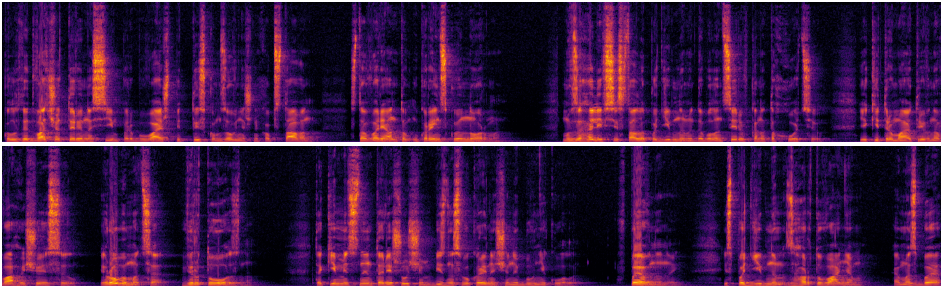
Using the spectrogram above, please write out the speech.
коли ти 24 на 7 перебуваєш під тиском зовнішніх обставин, став варіантом української норми. Ми взагалі всі стали подібними до балансирів канатоходців, які тримають рівновагу, що є сил. І робимо це віртуозно. Таким міцним та рішучим бізнес в Україні ще не був ніколи. Впевнений, із подібним згартуванням МСБ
